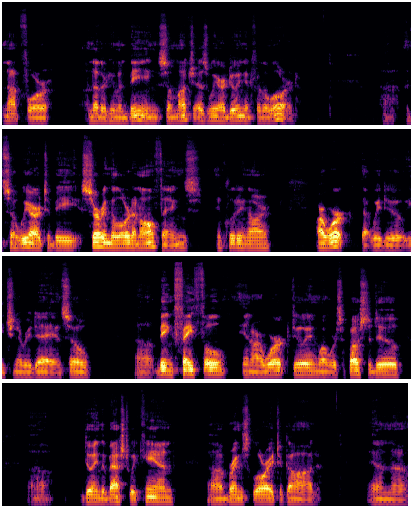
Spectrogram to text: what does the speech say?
not for another human being so much as we are doing it for the Lord. Uh, and so we are to be serving the Lord in all things, including our our work that we do each and every day. And so, uh, being faithful in our work, doing what we're supposed to do, uh, doing the best we can, uh, brings glory to God, and uh,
